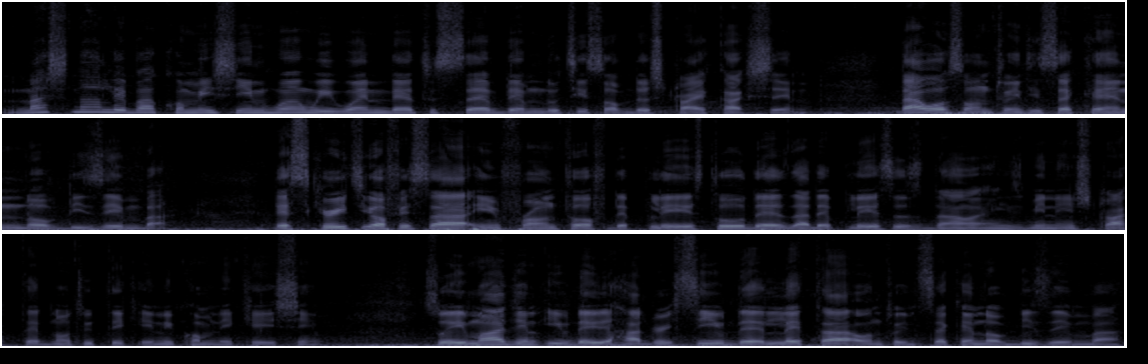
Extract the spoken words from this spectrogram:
National Labour Commission, when we went there to serve them notice of the strike action, That was on 22nd of December. The security officer in front of the place told us that the place is down and he's been instructed not to take any communication. So imagine if they had received the letter on 22nd of December,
